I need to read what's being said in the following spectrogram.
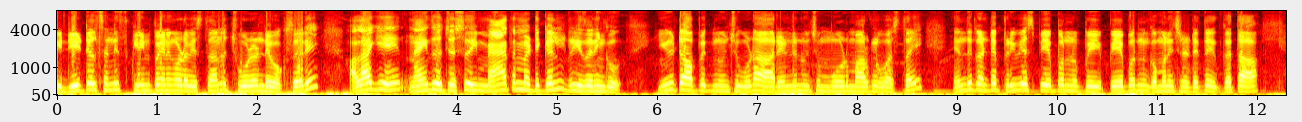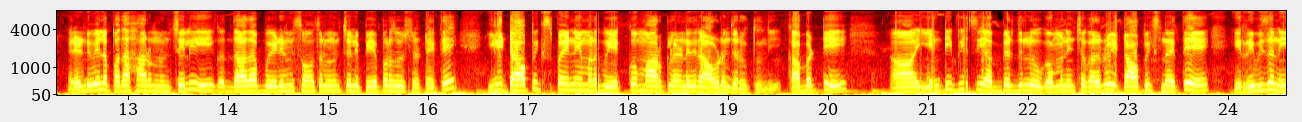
ఈ డీటెయిల్స్ అన్ని స్క్రీన్ పైన కూడా ఇస్తాను. చూడండి ఒకసారి. అలాగే నైన్త్ వచ్చేసి మ్యాథమెటికల్ రీజనింగ్. ఈ టాపిక్ నుంచి కూడా రెండు నుంచి మూడు మార్కులు వస్తాయి. ఎందుకంటే ప్రీవియస్ పేపర్ను పేపర్ను గమనించినట్టయితే గత రెండు వేల పదహారు నుంచి దాదాపు ఏడెనిమిది సంవత్సరాల నుంచి పేపర్ చూసినట్టయితే ఈ టాపిక్స్ పైనే మనకు ఎక్కువ మార్కులు అనేది రావడం జరుగుతుంది. కాబట్టి ఎన్టీపీసీ అభ్యర్థులు గమనించగలరు ఈ టాపిక్స్ని అయితే ఈ రివిజన్ ఈ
